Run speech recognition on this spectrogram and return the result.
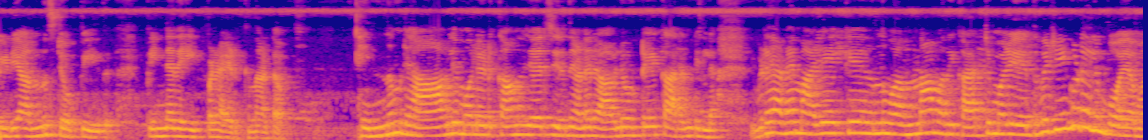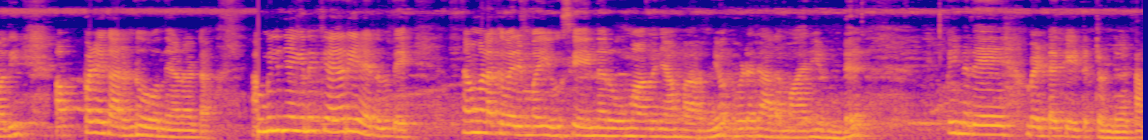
വീഡിയോ അന്ന് സ്റ്റോപ്പ് ചെയ്ത്. പിന്നെ ദേ ഇപ്പോഴാണ് എടുക്കുന്നത് കേട്ടോ ഇന്നും രാവിലെ മുതൽ എടുക്കാമെന്ന് വിചാരിച്ചിരുന്നതാണ്. രാവിലെ തൊട്ടേ കറണ്ടില്ല ഇവിടെയാണെങ്കിൽ മഴയൊക്കെ ഒന്ന് വന്നാൽ മതി. കാറ്റും മഴ ഏത് വഴിയും കൂടെയും പോയാൽ മതി. അപ്പോഴേ കറണ്ട് പോകുന്നതാണ് കേട്ടോ. റൂമിൽ ഞാൻ ഇങ്ങനെ കയറിയായിരുന്നു ദേ. നമ്മളൊക്കെ വരുമ്പോൾ യൂസ് ചെയ്യുന്ന റൂമാണെന്ന് ഞാൻ പറഞ്ഞു. ഇവിടെ ഒരു അലമാരിയുണ്ട് പിന്നെ ദേ ബെഡൊക്കെ ഇട്ടിട്ടുണ്ട് കേട്ടോ.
